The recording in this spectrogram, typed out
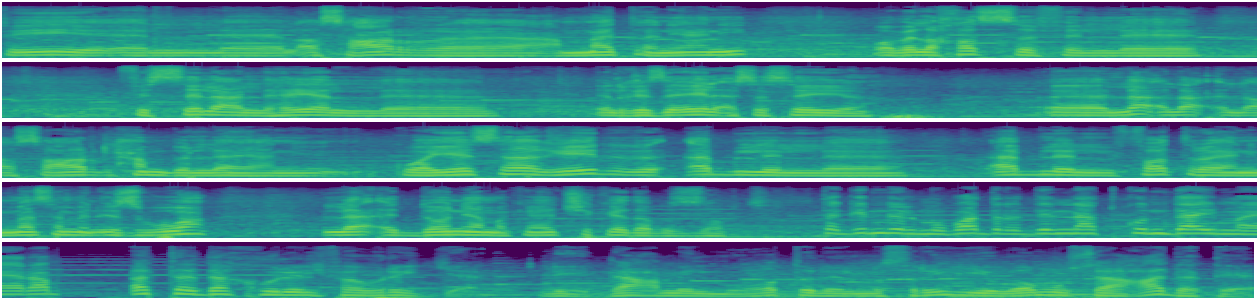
في الأسعار عامة يعني. وبالأخص في في السلع اللي هي الغذائية الأساسية. لا لا الأسعار الحمد لله يعني كويسة. غير قبل قبل الفترة يعني مثلا من أسبوع لا الدنيا ما كانتش كده بالظبط. محتاجين المبادرة دي إنها تكون دايما يا رب. التدخل الفوري لدعم المواطن المصري ومساعدته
